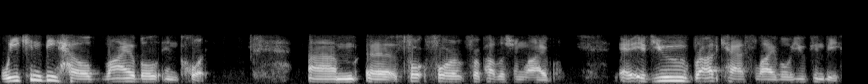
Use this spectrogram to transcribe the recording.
we can be held liable in court um, uh, for, for for publishing libel. If you broadcast libel, you can be.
